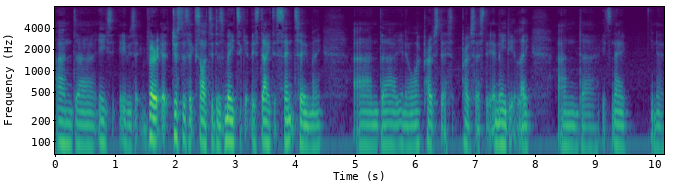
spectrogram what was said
and uh, he was very just as excited as me to get this data sent to me. And uh, you know, I processed processed it immediately, and uh, it's now you know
